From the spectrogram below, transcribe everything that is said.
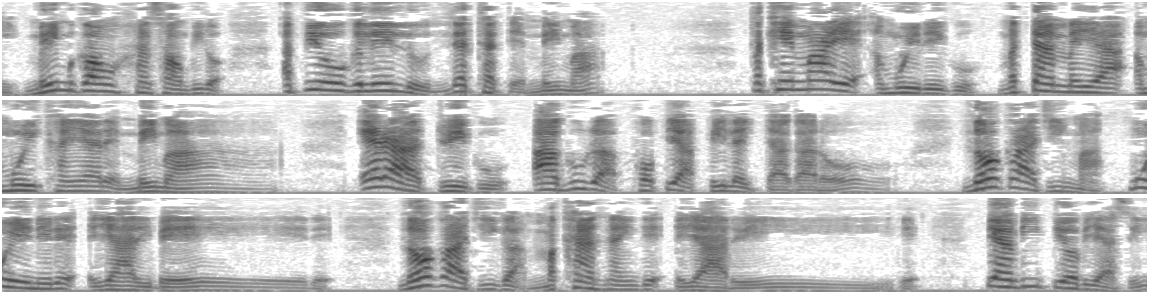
နေမိမကောင်းဟန်ဆောင်ပြီးတော့အပြိုကလေးလိုလက်ထပ်တဲ့မိမသခင်မရဲ့အမွေတွေကိုမတန်မရာအမွေခံရတဲ့မိမ အဲ့ဓာတွေကိုအာဂုရဖော်ပြပေးလိုက်တာကတော့လောကကြီးမှာမှွေနေတဲ့အရာတွေပဲတဲ့လောကကြီးကမခံနိုင်တဲ့အရာတွေတဲ့ပြန်ပြီးပြောပြစီ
